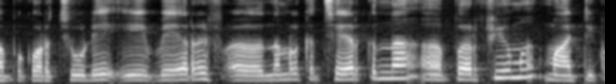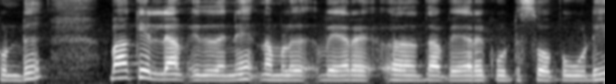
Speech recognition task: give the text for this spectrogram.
അപ്പോൾ കുറച്ചുകൂടി ഈ വേറെ നമ്മൾക്ക് ചേർക്കുന്ന പെർഫ്യൂം മാറ്റിക്കൊണ്ട് ബാക്കിയെല്ലാം ഇത് തന്നെ നമ്മൾ വേറെ എന്താ വേറെ കൂട്ട് സോപ്പ് കൂടി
